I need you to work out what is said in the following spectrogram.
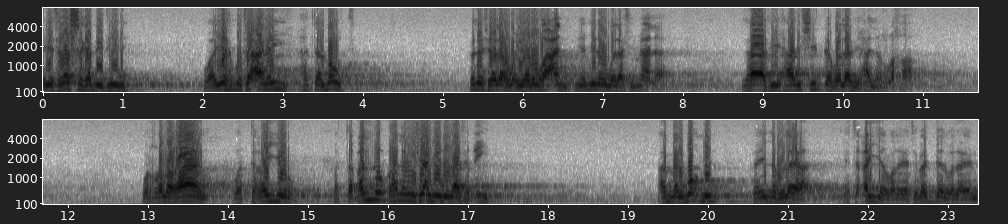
أن يتمسك بدينه وأن يثبت عليه حتى الموت فليس له أن يروى عنه يمينا ولا شمالا. لا في حال الشدة ولا في حال الرخاء. والرلغان والتغير والتقلب هذا من شأن المنافقين. أما المؤمن فإنه لا يتغير ولا يتبدل ولا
